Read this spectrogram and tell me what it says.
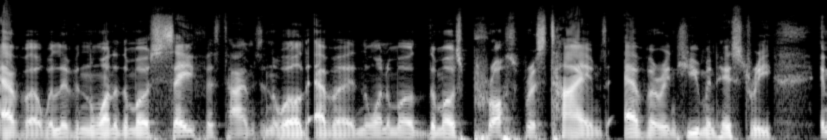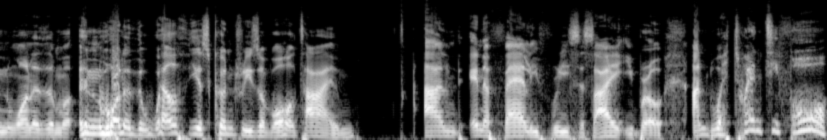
ever. We live in one of the most safest times in the world ever, in one of the most prosperous times ever in human history in one of the mo- in one of the wealthiest countries of all time and in a fairly free society, bro. And we're 24,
